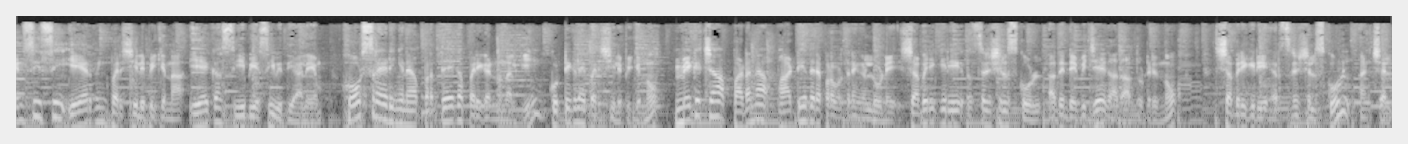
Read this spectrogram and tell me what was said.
N C C air wing പരിശീലിപ്പിക്കുന്ന ഏക സി ബി എസ് ഇ വിദ്യാലയം. ഹോഴ്സ് റൈഡിംഗിന് പ്രത്യേക പരിഗണന നൽകി കുട്ടികളെ പരിശീലിപ്പിക്കുന്നു. മികച്ച പഠന പാഠ്യേതര പ്രവർത്തനങ്ങളിലൂടെ ശബരിഗിരി റെസിഡൻഷ്യൽ സ്കൂൾ അതിന്റെ വിജയഗാഥ തുടരുന്നു. Sabarigiri residential school Anchal.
